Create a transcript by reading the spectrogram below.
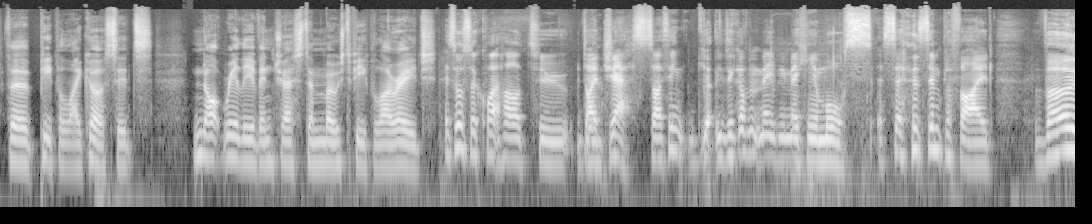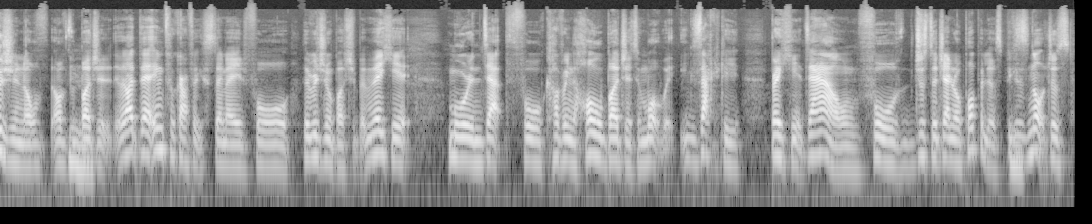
for people like us, it's not really of interest to most people our age. It's also quite hard to digest. So I think the government may be making a more s- simplified version of, of the mm. budget, like the infographics they made for the original budget, but making it more in depth for covering the whole budget and what exactly breaking it down for just the general populace because it's not just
